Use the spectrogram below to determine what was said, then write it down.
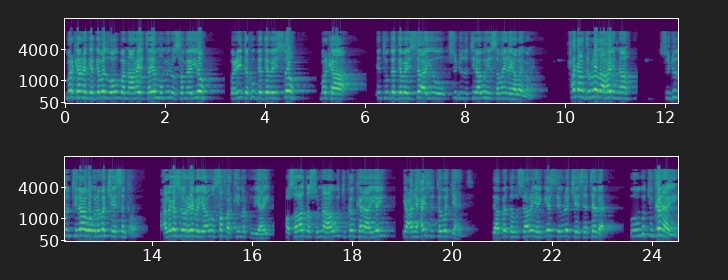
Markaana gegabadu waa u bannaanayd tayamum inuu sameeyo oo ciidda ku gegabaysto markaa intuu gegabaysto ayuu sujuudu tilaawihii samaynaya la imanaya xaggaan qiblada ahaynna sujuudu tilaawa ulama jeesan karo. Waxaa laga soo reebayaa uun safarkii markuu yahay oo salaadda sunnaha uu tukan karaayey yacnii xaysu tawajahat. Daabadda uu saaran yahay geestay ula jeesataba uu ugu tukanaayey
